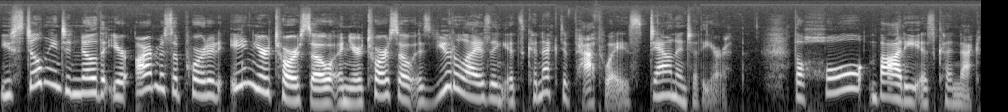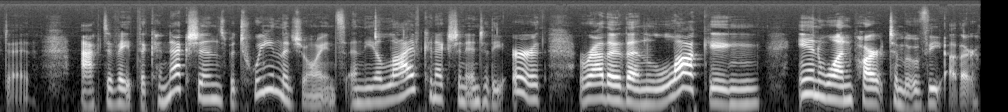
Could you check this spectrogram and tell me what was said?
you still need to know that your arm is supported in your torso and your torso is utilizing its connective pathways down into the earth. The whole body is connected. Activate the connections between the joints and the alive connection into the earth rather than locking in one part to move the other.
